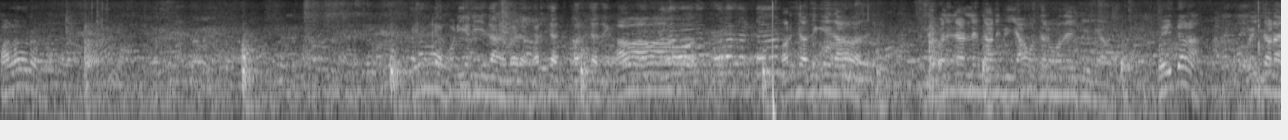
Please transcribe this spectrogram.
பழகுறோம் பொடியடி தான் வேலை பரிசாத்து பரிசாத்துக்கு ஆமாம் ஆமாம் பரிசாத்துக்கே தான் இந்த வெளிநாட்டிலேருந்து அனுப்பியா ஒருத்தர் உதவி செய்யலாம் போய்த்தானா? போய் தானே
